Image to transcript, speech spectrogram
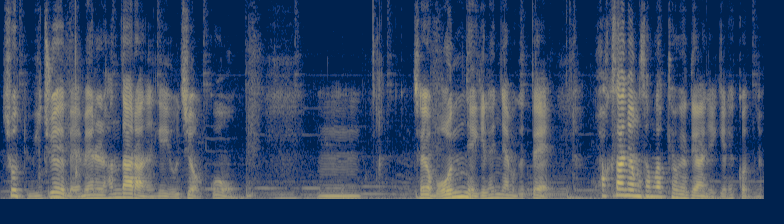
숏 위주의 매매를 한다라는 게 요지였고 음 제가 뭔 얘기를 했냐면 그때 확산형 삼각형에 대한 얘기를 했거든요.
